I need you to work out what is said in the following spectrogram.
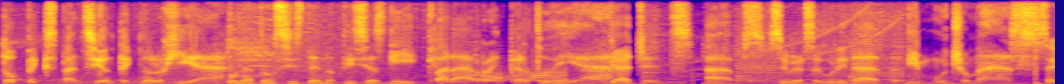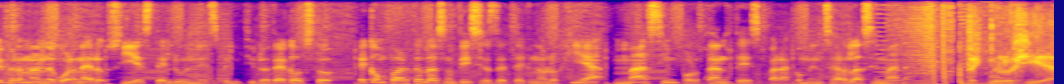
Top Expansión Tecnología. Una dosis de noticias geek para arrancar tu día. Gadgets, apps, ciberseguridad y mucho más. Soy Fernando Guarneros y este lunes 21 de agosto te comparto las noticias de tecnología más importantes para comenzar la semana. Tecnología.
